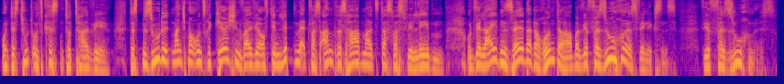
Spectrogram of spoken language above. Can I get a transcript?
Und das tut uns Christen total weh. Das besudelt manchmal unsere Kirchen, weil wir auf den Lippen etwas anderes haben als das, was wir leben. Und wir leiden selber darunter, aber wir versuchen es wenigstens. Wir versuchen es.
